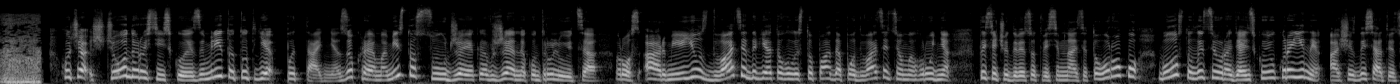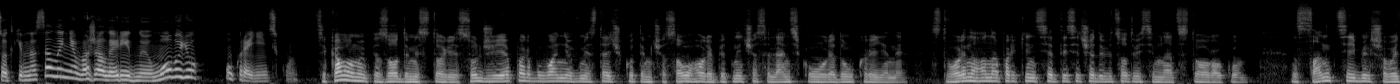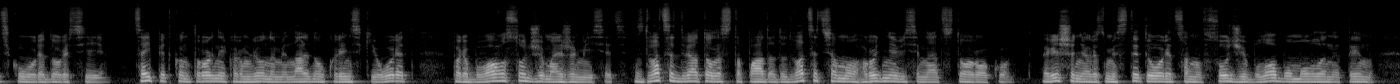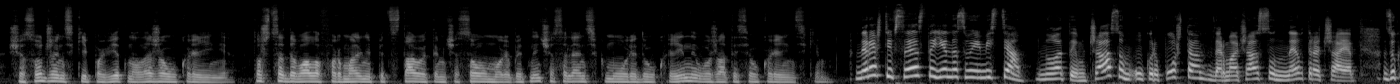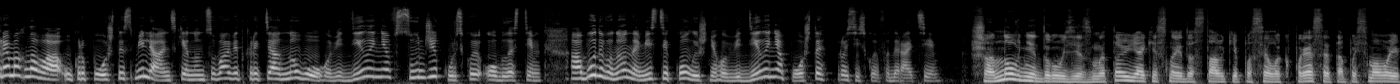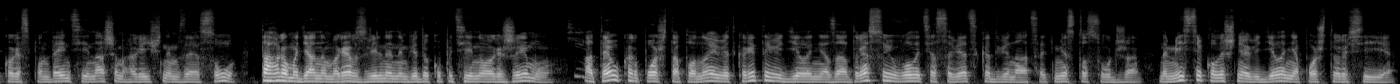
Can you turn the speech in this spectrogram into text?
Хоча щодо російської землі, то тут є питання. Зокрема, місто Суджа, яке вже не контролюється Росармією, з 29 листопада по 27 грудня 1918 року було столицею радянської України, а 60% населення вважали рідною мовою українську. Цікавим епізодом історії суджі є перебування в містечку тимчасового робітничо-селянського уряду України, створеного наприкінці 1918 року з санкцій більшовицького уряду Росії. Цей підконтрольний Кремлю номінально український уряд перебував у суджі майже місяць з 29 листопада до 27 грудня 18 року. Рішення розмістити уряд саме в суджі було обумовлене тим, що суджанський повіт належав Україні. Тож це давало формальні підстави тимчасовому робітничо-селянському уряду України вважатися українським. Нарешті все стає на свої місця. Ну а тим часом Укрпошта дарма часу не втрачає. Зокрема, глава Укрпошти Смілянський анонсував відкриття нового відділення в суджі Курської області. А буде воно на місці колишнього відділення пошти Російської Федерації. Шановні друзі, з метою якісної доставки посилок преси та письмової кореспонденції нашим героїчним ЗСУ та громадянам РФ, звільненим від окупаційного режиму, АТ Укрпошта планує відкрити відділення за адресою вулиця Совєтська, 12, місто Суджа, на місці колишнього відділення Пошти Росії.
